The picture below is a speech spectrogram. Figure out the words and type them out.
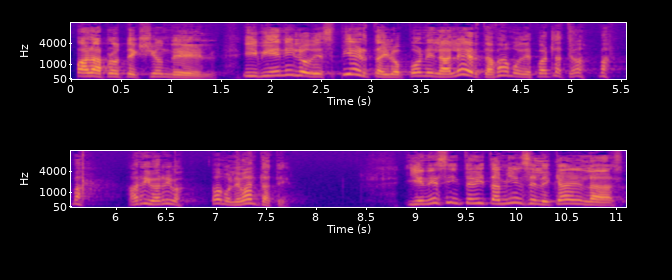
para protección de él. Y viene y lo despierta y lo pone en la alerta. Vamos, despertate, va, va, va. Arriba, arriba. Vamos, levántate. Y en ese interín también se le caen las,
